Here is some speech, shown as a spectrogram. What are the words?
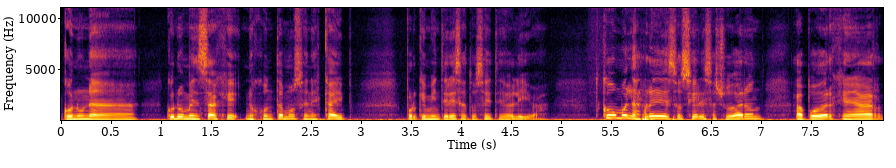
con, una, con un mensaje, nos juntamos en Skype porque me interesa tu aceite de oliva. Cómo las redes sociales ayudaron a poder generar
